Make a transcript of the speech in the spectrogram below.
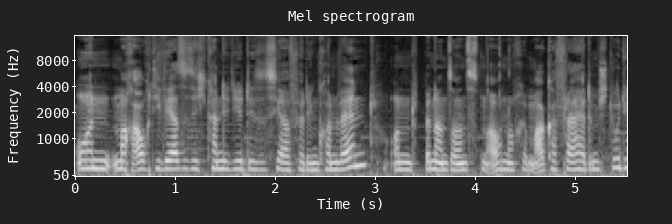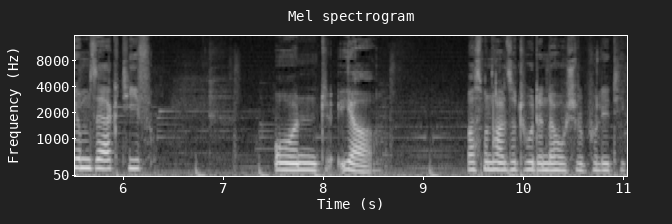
Und mache auch diverses. Ich kandidiere dieses Jahr für den Konvent und bin ansonsten auch noch im AK Freiheit im Studium sehr aktiv. Und ja, was man halt so tut in der Hochschulpolitik.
